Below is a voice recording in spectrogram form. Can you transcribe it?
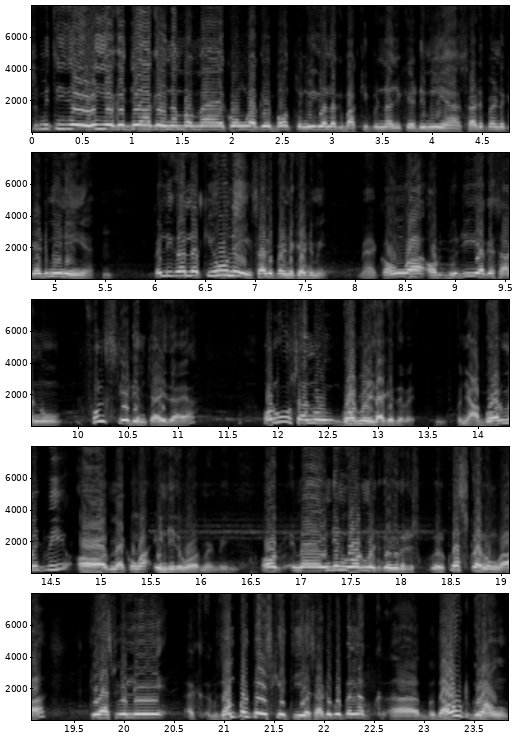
ਸਮਿਤੀ ਦੇ ਇਹੀ ਹੈ ਕਿ ਜਿਹਾ ਕਿ ਨੰਬਰ ਮੈਂ ਕਹੂੰਗਾ ਕਿ ਬਹੁਤ ਚੰਗੀ ਗੱਲ ਹੈ ਕਿ ਬਾਕੀ ਪਿੰਡਾਂ 'ਚ ਅਕੈਡਮੀ ਹੈ ਸਾਡੇ ਪਿੰਡ ਅਕੈਡਮੀ ਨਹੀਂ ਹੈ। ਪਹਿਲੀ ਗੱਲ ਹੈ ਕਿਉਂ ਨਹੀਂ ਸਾਡੇ ਪਿੰਡ ਅਕੈਡਮੀ ਮੈਂ ਕਹੂੰਗਾ ਔਰ ਦੂਜੀ ਹੈ ਕਿ ਸਾਨੂੰ ਫੁੱਲ ਸਟੇਡੀਅਮ ਚਾਹੀਦਾ ਆ ਔਰ ਉਹ ਸਾਨੂੰ ਗਵਰਨਮੈਂਟ ਲੈ ਕੇ ਦੇਵੇ। ਪੰਜਾਬ ਗਵਰਨਮੈਂਟ ਵੀ ਔਰ ਮੈਂ ਕਹੂੰਗਾ ਇੰਡੀਅਨ ਗਵਰਨਮੈਂਟ ਵੀ। ਔਰ ਮੈਂ ਇੰਡੀਅਨ ਗਵਰਨਮੈਂਟ को ਰਿਕੁਐਸਟ ਕਰੂੰਗਾ ਕਿ ਇਸ ਵੇਲੇ ਐਗਜ਼ਾਮਪਲ ਪੇਸ਼ ਕੀਤੀ ਹੈ ਸਾਡੇ ਕੋਲ ਪਹਿਲਾਂ ਵਿਦਆਊਟ ਗਰਾਊਂਡ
